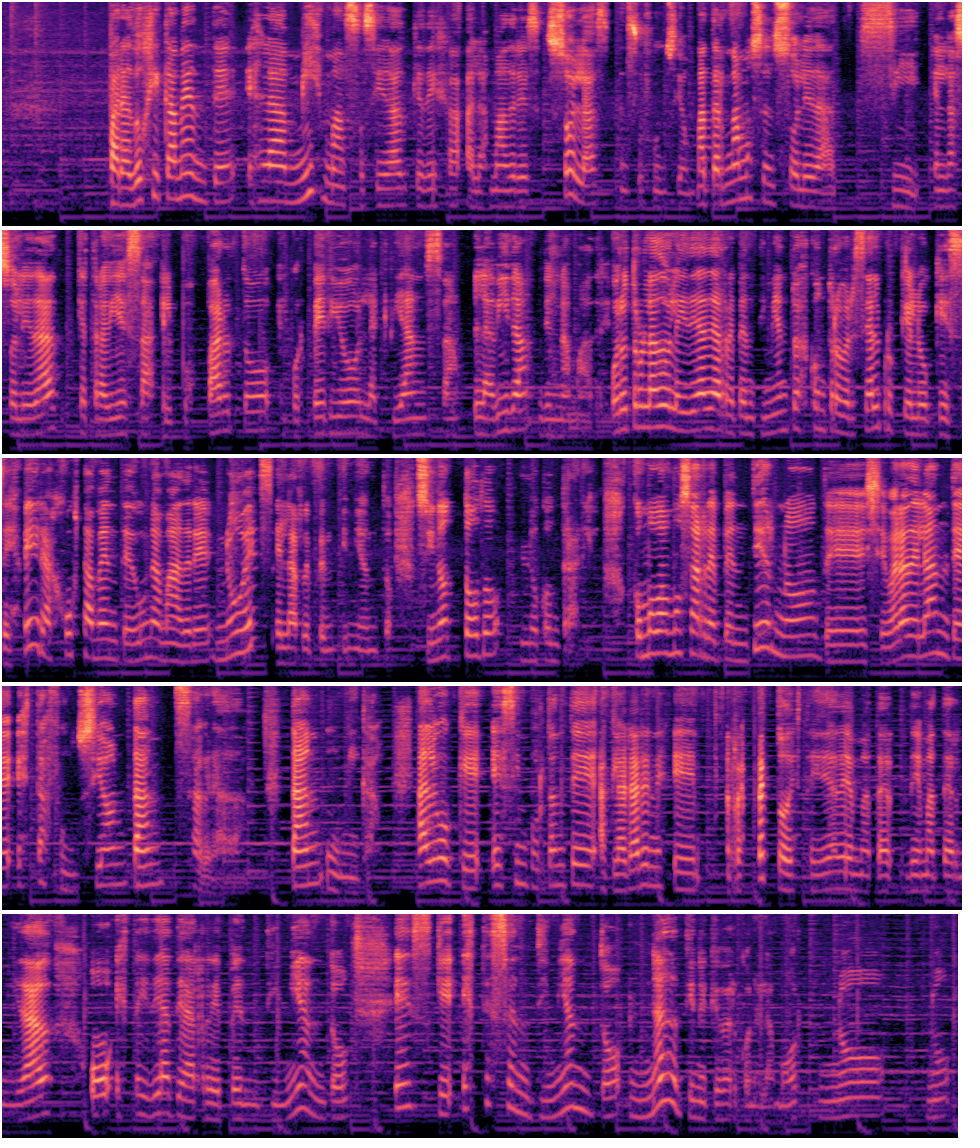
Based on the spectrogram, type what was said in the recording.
paradójicamente es la misma sociedad que deja a las madres solas en su función. Maternamos en soledad, Sí, en la soledad que atraviesa el posparto, el porperio, la crianza, la vida de una madre. Por otro lado, la idea de arrepentimiento es controversial porque lo que se espera justamente de una madre no es el arrepentimiento, sino todo lo contrario. ¿Cómo vamos a arrepentirnos de llevar adelante esta función tan sagrada? Tan única. Algo que es importante aclarar en, eh, respecto de esta idea de, de maternidad o esta idea de arrepentimiento es que este sentimiento nada tiene que ver con el amor, no, no.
